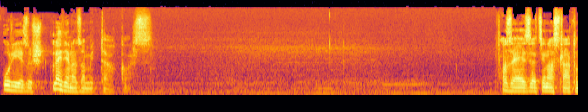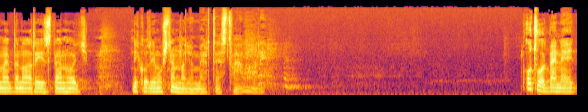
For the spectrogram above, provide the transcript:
Úr Jézus, legyen az, amit te akarsz. Az a helyzet, én azt látom ebben a részben, hogy Nikodémus nem nagyon merte ezt vállalni. Ott volt benne egy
